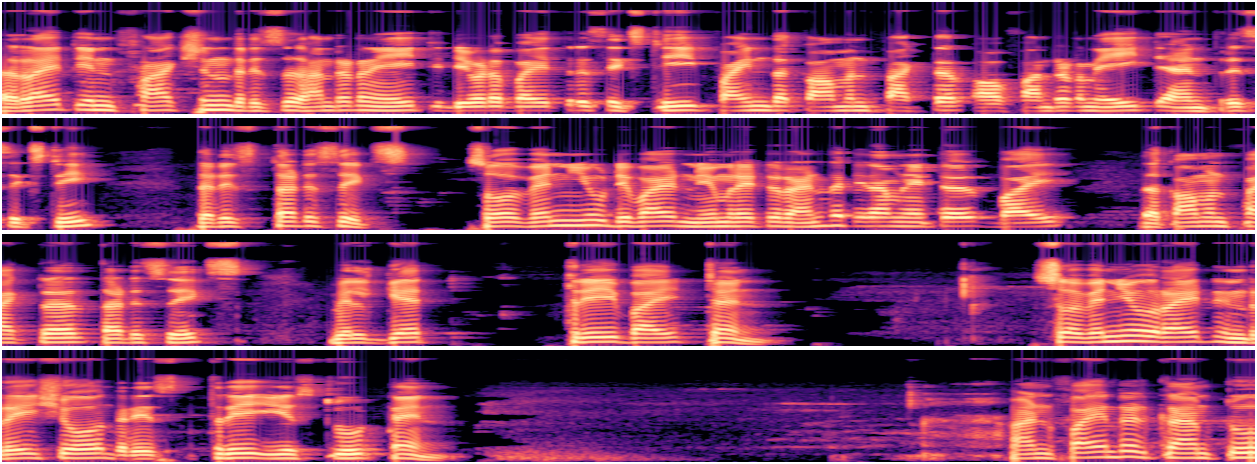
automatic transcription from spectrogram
write in fraction that is 108 divided by 360 find the common factor of 108 and 360 that is 36 so when you divide numerator and the denominator by the common factor 36 will get 3 by 10 so when you write in ratio that is 3 is to 10 and 500 gram to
